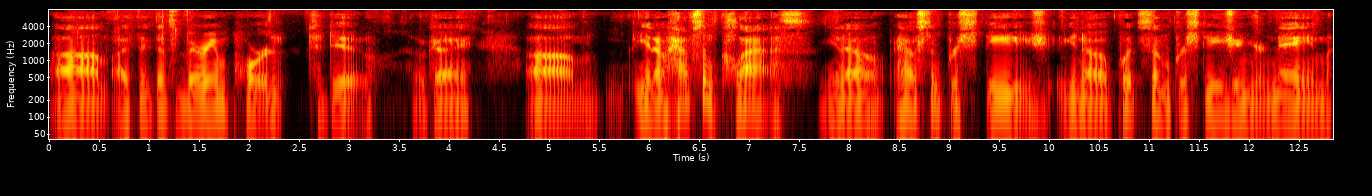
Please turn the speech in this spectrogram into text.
Um, I think that's very important to do. Okay um, you know, have some class, you know, have some prestige, you know, put some prestige in your name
